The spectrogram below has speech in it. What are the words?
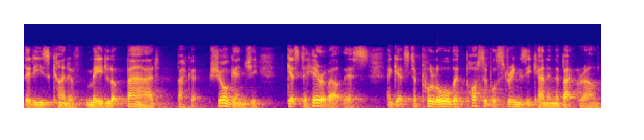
that he's kind of made look bad back at Shogenji gets to hear about this and gets to pull all the possible strings he can in the background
